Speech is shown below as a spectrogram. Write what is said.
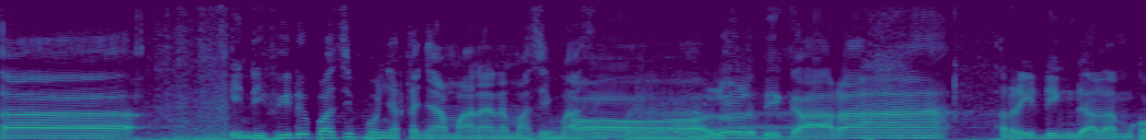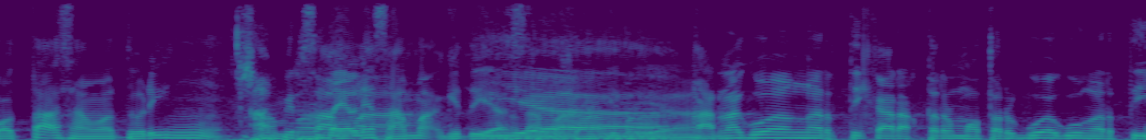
eh, individu pasti punya kenyamanan masing-masing Oh, lu lebih ke arah reading dalam kota sama touring hampir sama. stylenya sama gitu ya, Iya, sama gitu ya. Karena gue ngerti karakter motor gue, gue ngerti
